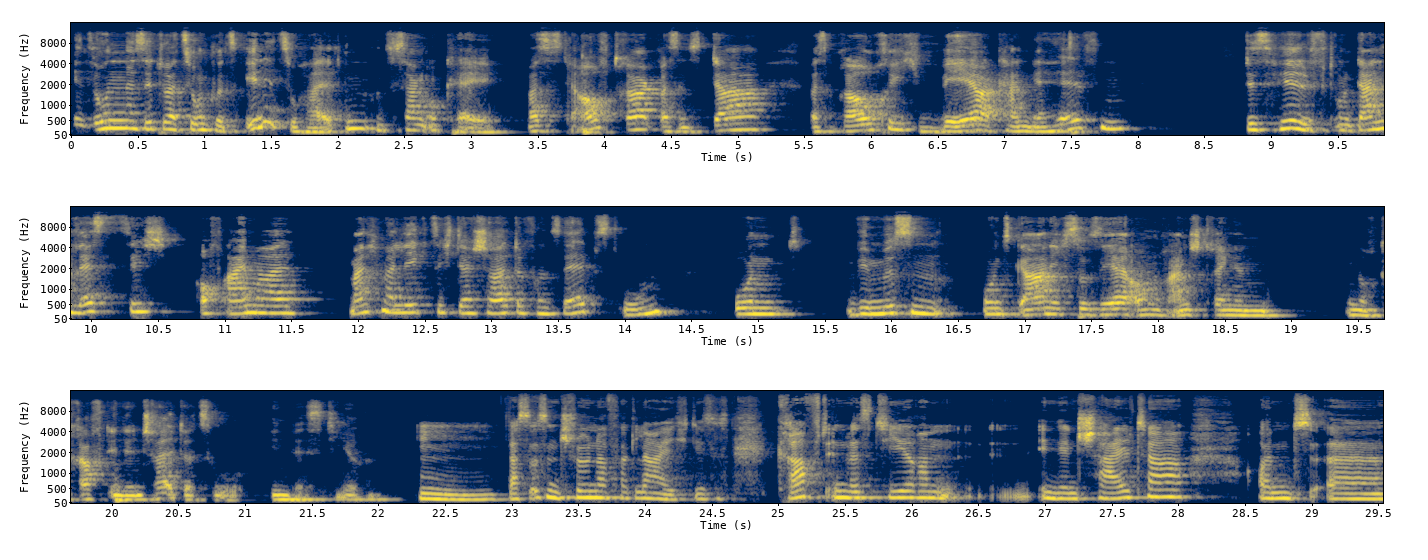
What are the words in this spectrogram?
in so einer Situation kurz innezuhalten und zu sagen, okay, was ist der Auftrag, was ist da, was brauche ich, wer kann mir helfen, das hilft. Und dann lässt sich auf einmal, manchmal legt sich der Schalter von selbst um und wir müssen uns gar nicht so sehr auch noch anstrengen, noch Kraft in den Schalter zu investieren. Hm, das ist ein schöner Vergleich, dieses Kraft investieren in den Schalter und äh,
